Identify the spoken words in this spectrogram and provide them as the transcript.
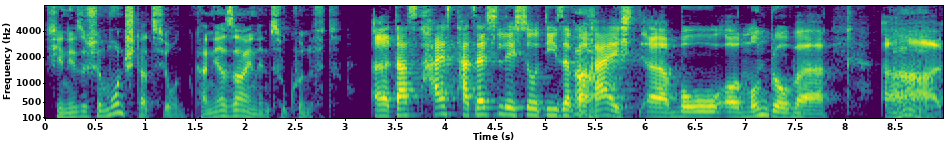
chinesische Mondstation. Kann ja sein in Zukunft. Äh, das heißt tatsächlich so dieser ah. Bereich, äh, wo äh, Mondrover äh, ah.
